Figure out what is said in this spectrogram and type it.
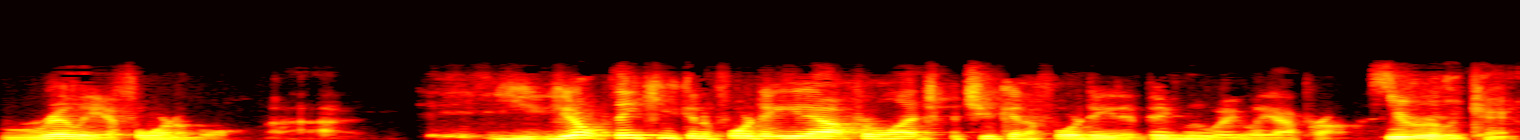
really affordable. Uh, you, you don't think you can afford to eat out for lunch, but you can afford to eat at Piggly Wiggly. I promise. You really can.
